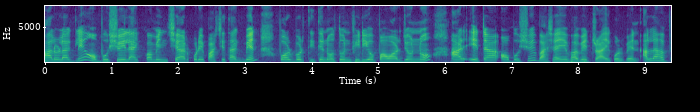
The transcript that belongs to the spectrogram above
ভালো লাগলে অবশ্যই লাইক, কমেন্ট, শেয়ার করে পাশে থাকবেন পরবর্তীতে নতুন ভিডিও পাওয়ার জন্য। আর এটা অবশ্যই বাসায় এভাবে ট্রাই করবেন। আল্লাহ হাফেজ।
